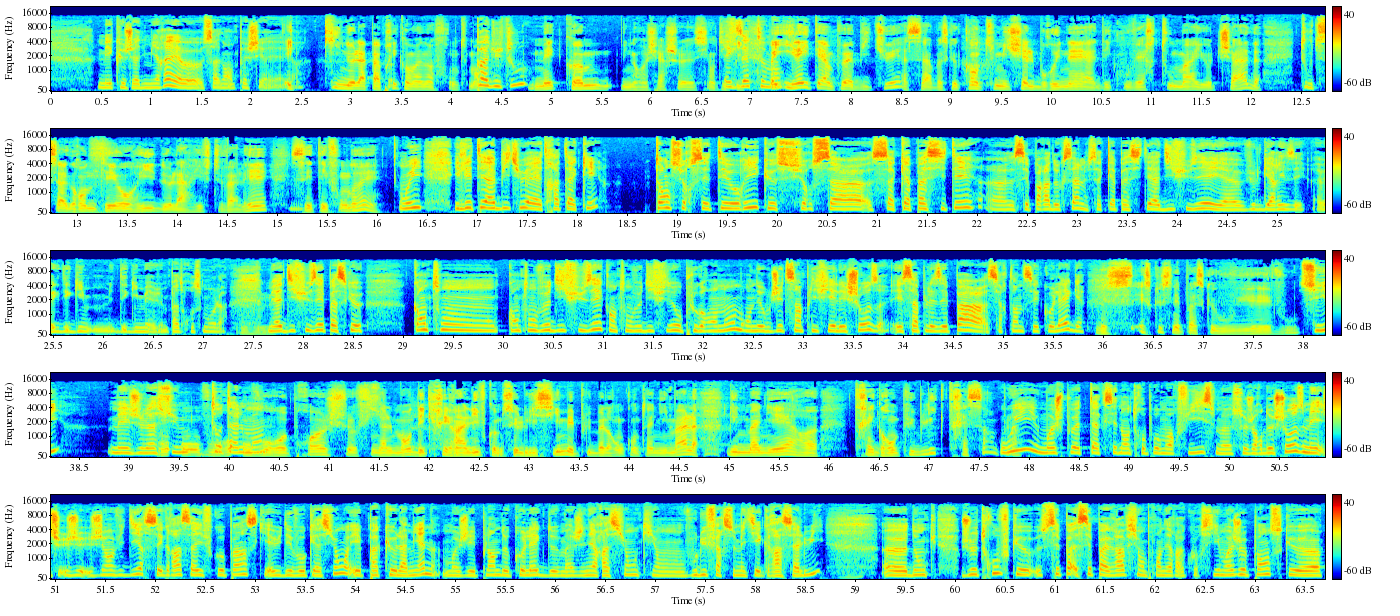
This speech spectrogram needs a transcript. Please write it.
mais que j'admirais, euh, ça n'empêchait. Et qui ne l'a pas pris comme un affrontement. Pas du tout. Mais comme une recherche euh, scientifique. Exactement. il a été un peu habitué à ça, parce que quand Michel Brunet a découvert Toumaï au Tchad, toute sa grande théorie de la Rift Valley s'est effondrée. Oui, il était habitué à être attaqué tant sur ses théories que sur sa, sa capacité, euh, c'est paradoxal, sa capacité à diffuser et à vulgariser, avec des, guillemets, des guillemets j'aime pas trop ce mot-là, mhm. mais à diffuser parce que quand on, quand on veut diffuser, quand on veut diffuser au plus grand nombre, on est obligé de simplifier les choses et ça plaisait pas à certains de ses collègues. Mais est-ce que ce n'est pas ce que vous vivez, vous? Si, Mais je l'assume totalement. On vous reproche euh, finalement d'écrire un livre comme celui-ci, Mes plus belles rencontres animales, d'une manière euh, très grand public, très simple. Oui, moi je peux être taxé d'anthropomorphisme, ce genre de choses, mais j'ai envie de dire c'est grâce à Yves Coppens qui a eu des vocations et pas que la mienne. Moi j'ai plein de collègues de ma génération qui ont voulu faire ce métier grâce à lui. Euh, donc je trouve que c'est pas c'est pas grave si on prend des raccourcis. Moi je pense que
